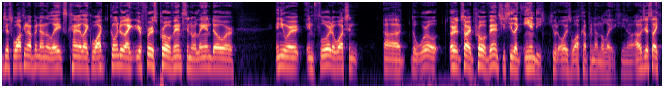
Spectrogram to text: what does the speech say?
just walking up and down the lakes, kind of like watch going to like your first pro events in Orlando or anywhere in Florida, watching uh, the world or sorry pro events. You see like Andy, he would always walk up and down the lake. You know, I was just like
